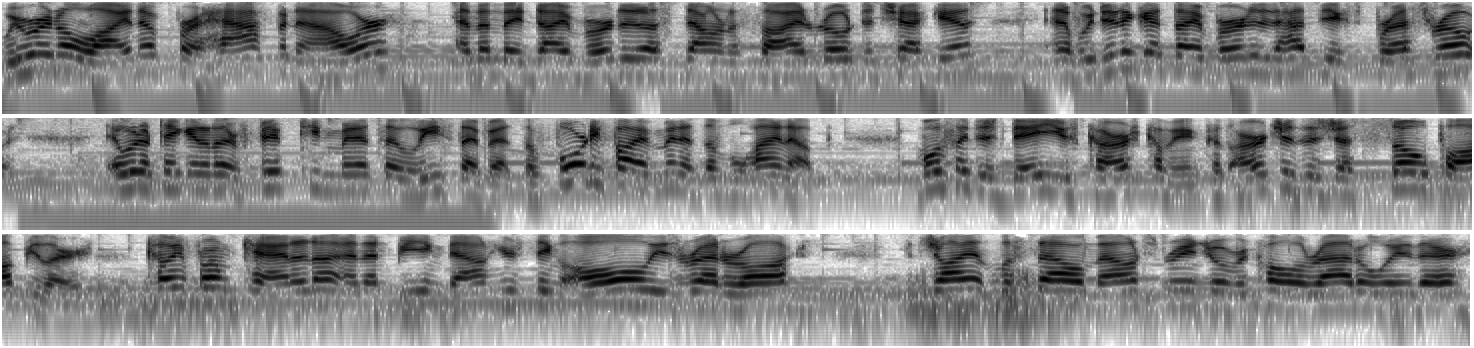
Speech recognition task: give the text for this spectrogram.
we were in a lineup for half an hour and then they diverted us down a side road to check in. And if we didn't get diverted and had the express route, it would have taken another 15 minutes at least, I bet. So 45 minutes of lineup mostly just day use cars coming in because Arches is just so popular. Coming from Canada and then being down here, seeing all these red rocks, the giant La Sal mountain range over Colorado way there,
